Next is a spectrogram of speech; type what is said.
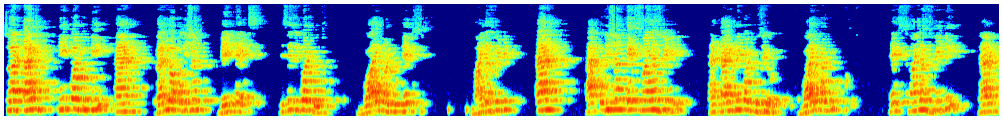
So at time t equal to t and value of position being x, this is equal to y equal to x minus vt and at position x minus vt and time t equal to 0, y equal to x minus vt and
